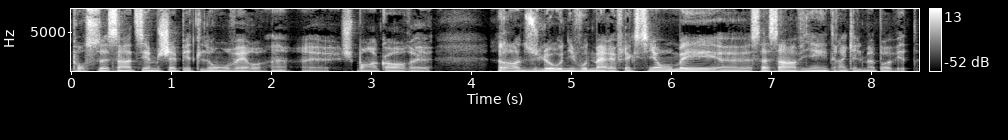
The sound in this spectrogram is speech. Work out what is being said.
pour ce centième chapitre-là. On verra. Hein? Euh, je suis pas encore euh, rendu là au niveau de ma réflexion, mais euh, ça s'en vient tranquillement pas vite.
